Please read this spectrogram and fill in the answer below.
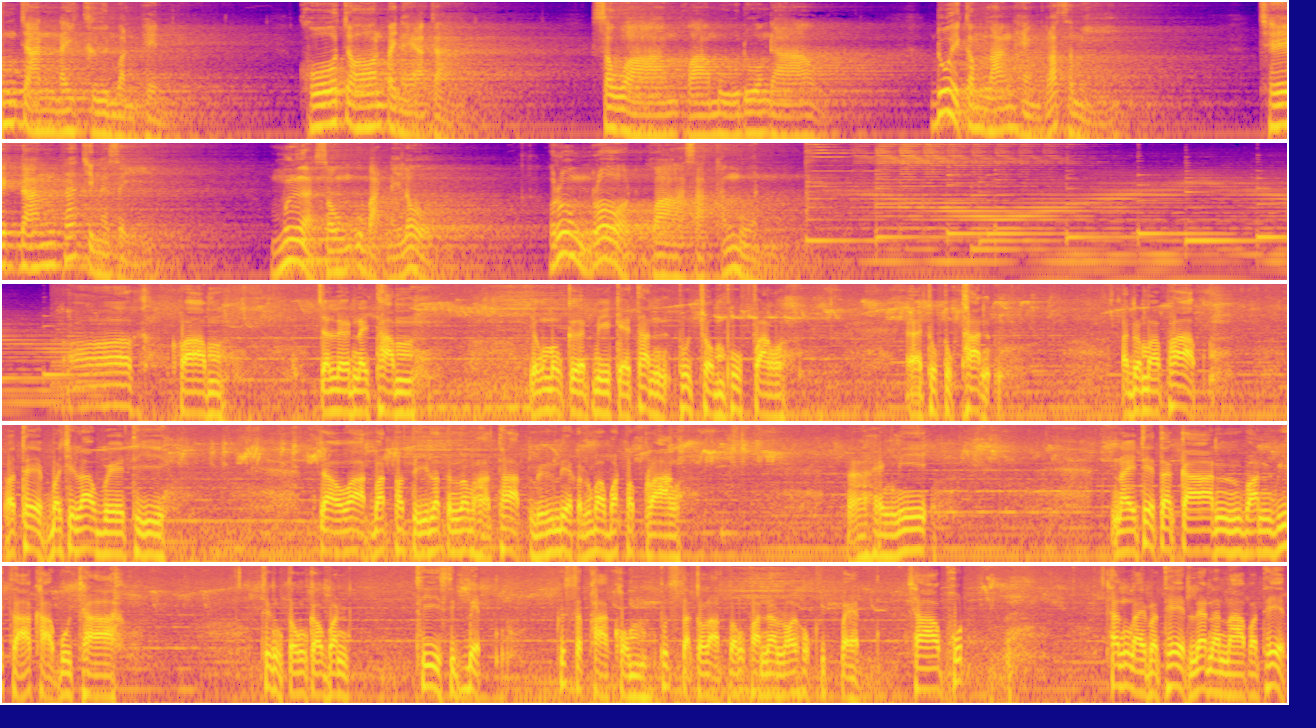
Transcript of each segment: วงจันทร์ในคืนวันเพ็ญโคจรไปในอากาศ สว่างความหมู่ดวงดาว ด้วยกำลังแห่งรัศมี เชกดังพระชินสี เมื่อทรงอุบัติในโลก รุ่งโรดกว่าสัตว์ทั้งมวลความ เจริญในธรรมยงมังเกิดมีแก่ท่านผู้ชมผู้ฟังทุกทุกๆท่านอาตมาภาพพระเทพวชิระเวที เจ้าวาดวัดพระตรีรัตนมหาธาตุหรือเรียกกันว่าวัดพระปรางนะแห่งนี้ ในเทศกาลวันวิสาขาบูชา ซึ่งตรงกับวันที่ 11 ฤษภาคม พุทธศักราช 2568 ชาวพุทธ ทั้งในประเทศและนานาประเทศ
